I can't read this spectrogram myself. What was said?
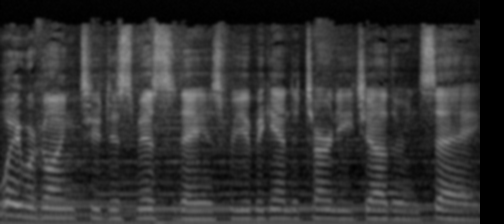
way we're going to dismiss today is for you to begin to turn to each other and say,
